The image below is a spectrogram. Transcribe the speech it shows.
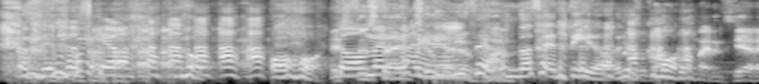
De los que. Ojo, Todo Esto está hecho mercantil. el segundo sentido. Es como, comercial.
